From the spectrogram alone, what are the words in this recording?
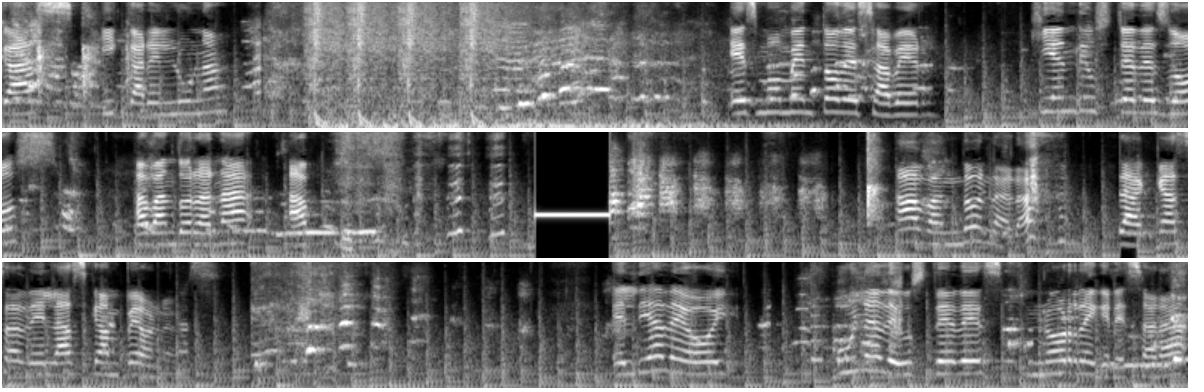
Gas y Karen Luna. Es momento de saber quién de ustedes dos abandonará a- abandonará la casa de las campeonas. El día de hoy, una de ustedes no regresará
